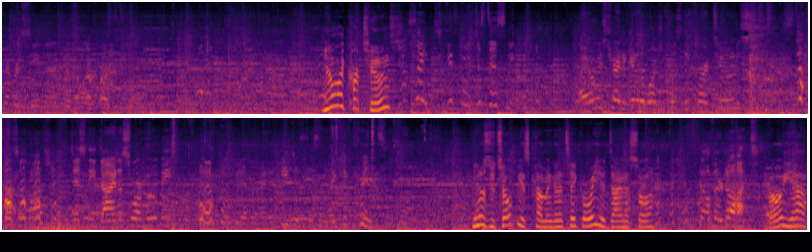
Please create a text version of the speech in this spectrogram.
never seen that. It doesn't like cartoons. You don't like cartoons? Yes, I do. Just Disney. tried to get her to watch Disney cartoons. Doesn't watch it. Disney dinosaur movie. Movie ever made. He just doesn't like the princess. You know Zootopia's coming, gonna take away your dinosaur. No, they're not. Oh yeah.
